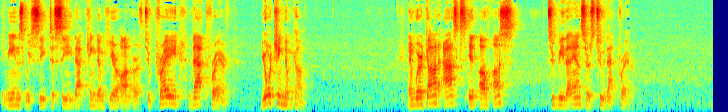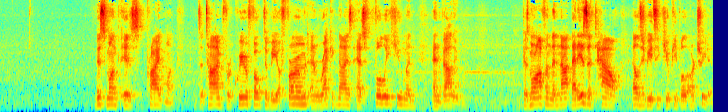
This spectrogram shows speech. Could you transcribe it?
It means we seek to see that kingdom here on earth, to pray that prayer, Your kingdom come. And where God asks it of us, to be the answers to that prayer. This month is Pride Month. It's a time for queer folk to be affirmed and recognized as fully human and valuable. Because more often than not, that isn't how LGBTQ people are treated.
